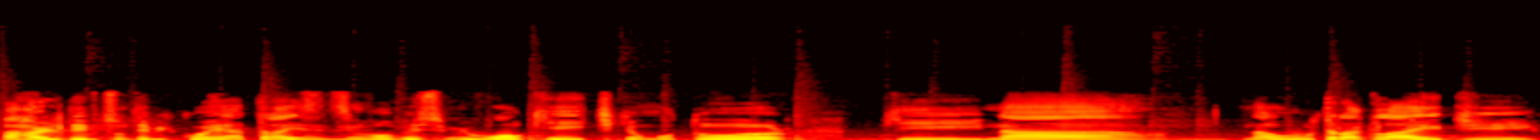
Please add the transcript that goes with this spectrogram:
A Harley Davidson teve que correr atrás e desenvolver esse Milwaukee 8, que é um motor que na na Ultra Glide,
